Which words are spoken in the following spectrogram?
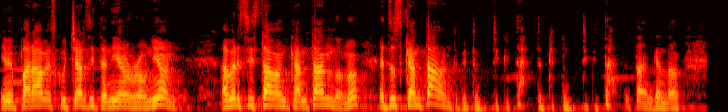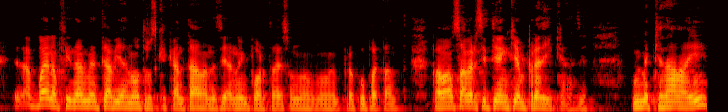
y me paraba a escuchar si tenían reunión, a ver si estaban cantando, ¿no? Entonces cantaban, estaban cantando. Bueno, finalmente habían otros que cantaban, decía, no importa, eso no, me preocupa tanto. Pero vamos a ver si tienen quien predica. Me quedaba ahí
